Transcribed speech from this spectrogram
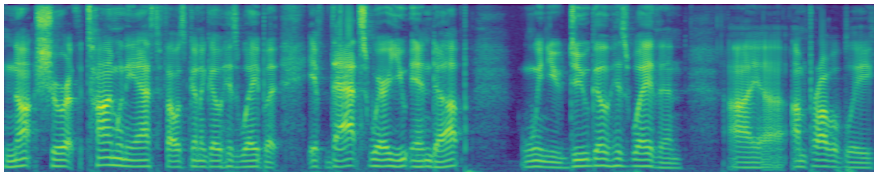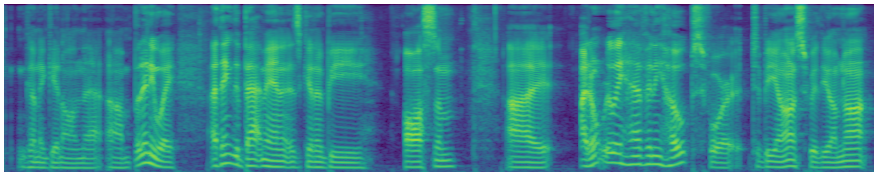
not sure at the time when he asked if I was going to go his way, but if that's where you end up when you do go his way, then I, uh, I'm probably going to get on that. Um, but anyway, I think the Batman is going to be awesome. I, I don't really have any hopes for it, to be honest with you. I'm not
